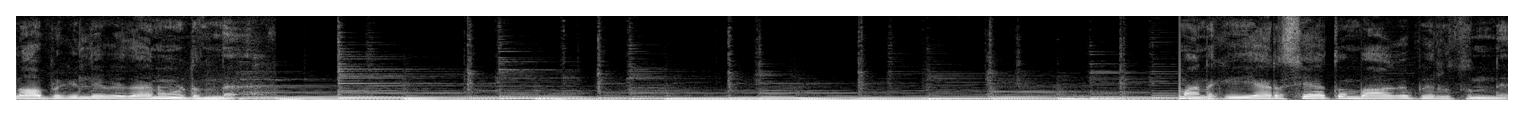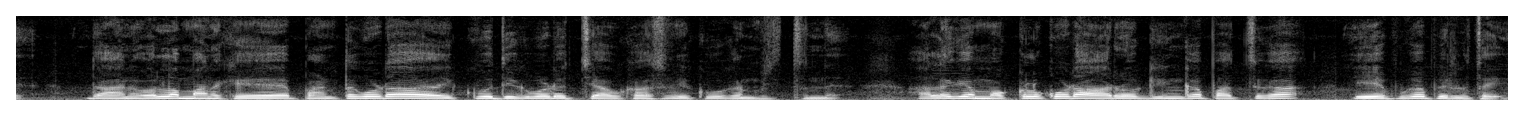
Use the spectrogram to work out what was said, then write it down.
లోపలికి వెళ్ళే విధానం ఉంటుంది. మనకి ఎర్ర శాతం బాగా పెరుగుతుంది. దానివల్ల మనకి పంట కూడా ఎక్కువ దిగుబడి వచ్చే అవకాశం ఎక్కువ కనిపిస్తుంది. అలాగే మొక్కలు కూడా ఆరోగ్యంగా పచ్చగా ఏపుగా పెరుగుతాయి.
